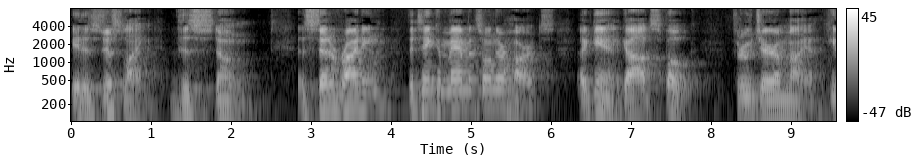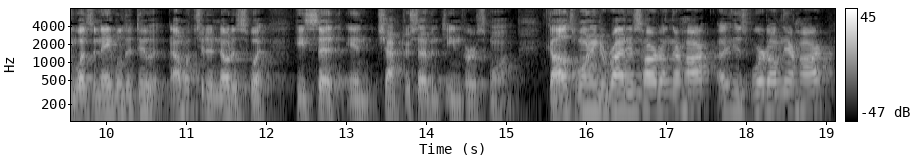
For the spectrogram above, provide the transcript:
It is just like this stone. Instead of writing the Ten Commandments on their hearts, again, God spoke through Jeremiah. He wasn't able to do it. Now, I want you to notice what he said in chapter 17, verse 1. God's wanting to write his heart on their heart, uh, his word on their heart,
